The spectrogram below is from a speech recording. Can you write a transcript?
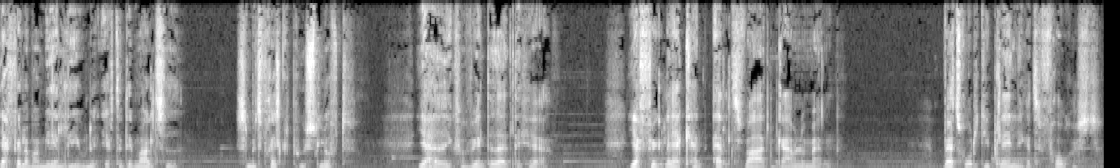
Jeg føler mig mere levende efter det måltid. Som et frisk pus luft. Jeg havde ikke forventet alt det her. Jeg føler, jeg kan alt, svarede den gamle mand. Hvad tror du, de planlægger til frokost?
